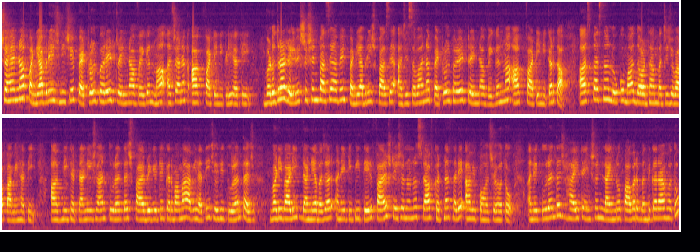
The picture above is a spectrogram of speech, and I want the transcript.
શહેરના પંડ્યા બ્રિજ નીચે પેટ્રોલ ભરેલ ટ્રેનના વેગનમાં અચાનક આગ ફાટી નીકળી હતી. વડોદરા રેલવે સ્ટેશન પાસે આવેલ પંડ્યા બ્રિજ પાસે આજે સવારના પેટ્રોલ ભરેલ ટ્રેનના વેગનમાં આગ ફાટી નીકળતા આસપાસના લોકોમાં દોડધામ મચી જવા પામી હતી. આગની ઘટનાની જાણ તુરંત જ ફાયર બ્રિગેડને કરવામાં આવી હતી, જેથી તુરંત જ વડીવાડી, દાંડિયા બજાર અને ટીપી તેર ફાયર સ્ટેશનોનો સ્ટાફ ઘટના સ્થળે આવી પહોંચ્યો હતો અને તુરંત જ હાઈ ટેન્શન લાઇનનો પાવર બંધ કરાયો હતો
